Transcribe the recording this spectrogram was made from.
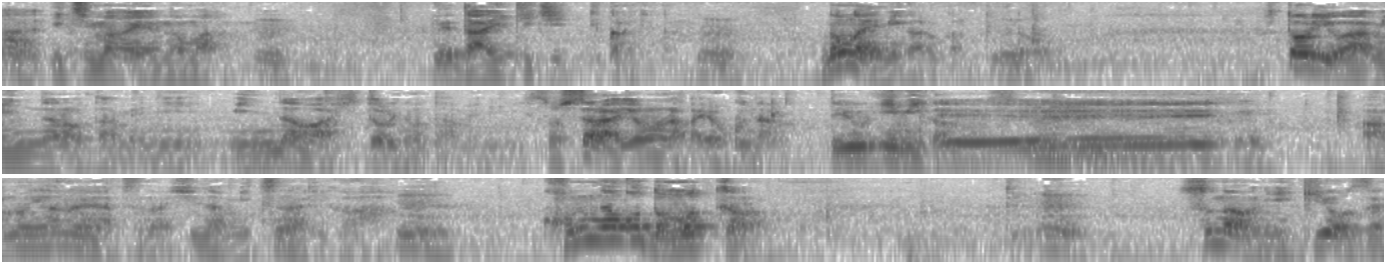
はい。1万円の万、で大吉って書いてた、どんな意味があるかっていうと一、人はみんなのためにみんなは一人のためにそしたら世の中良くなるっていう意味が、えあの嫌なやつな石田三成が、こんなこと思ってたの。っていう、素直に生きようぜっ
